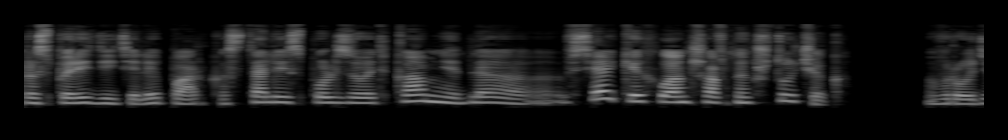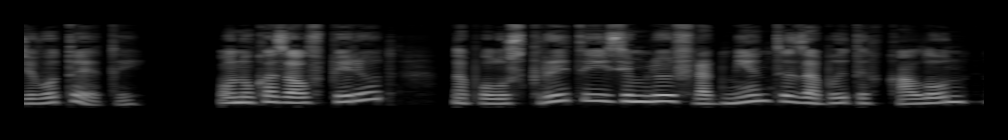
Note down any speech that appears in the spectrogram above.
распорядители парка стали использовать камни для всяких ландшафтных штучек, вроде вот этой. Он указал вперед на полускрытые землей фрагменты забытых колонн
